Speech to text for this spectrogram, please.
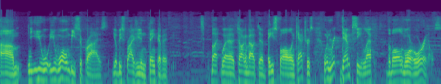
Um, you you won't be surprised. You'll be surprised you didn't think of it. But uh, talking about uh, baseball and catchers, when Rick Dempsey left the Baltimore Orioles,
